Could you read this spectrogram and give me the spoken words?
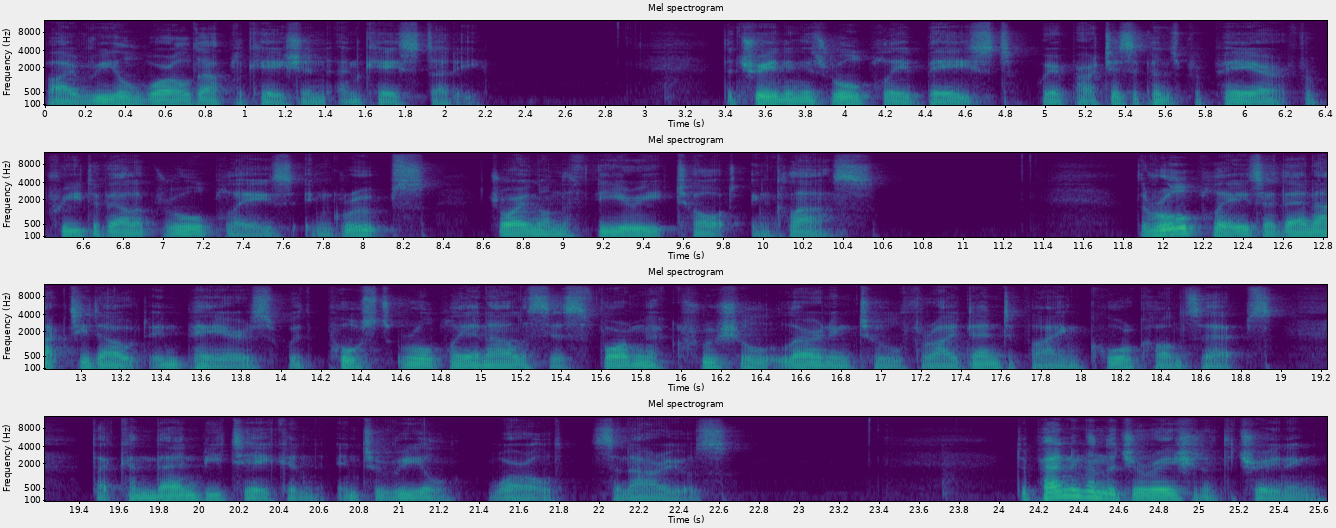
by real world application and case study. The training is role play based, where participants prepare for pre developed role plays in groups, drawing on the theory taught in class. The role plays are then acted out in pairs with post role play analysis forming a crucial learning tool for identifying core concepts that can then be taken into real world scenarios. Depending on the duration of the training,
